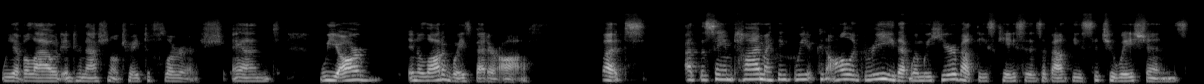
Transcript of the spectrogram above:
we have allowed international trade to flourish, and we are in a lot of ways better off. But at the same time, I think we can all agree that when we hear about these cases, about these situations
